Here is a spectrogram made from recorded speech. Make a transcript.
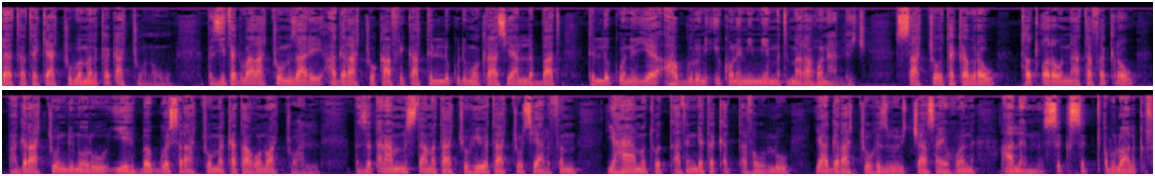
ለተተኪያቸው በመልቀቃቸው ነው። በዚህ ተግባራቸውም ዛሬ አገራቸው ከአፍሪካ ትልቁ ዲሞክራሲ ያለባት ትልቁን የአህጉርን ኢኮኖሚም የምትመራ ሆናለች። እሳቸው ተከብረው ተጦረውና ተፈቅረው በሀገራቸው እንዲኖሩ ይህ በጎ ስራቸው መከታ ሆኗቸዋል። በዘጠና አምስት ዓመታቸው ሕይወታቸው ሲያልፍም የ20 ዓመት ወጣት እንደተቀጠፈ ሁሉ የአገራቸው ሕዝብ ብቻ ሳይሆን ዓለም ስቅስቅ ብሎ አልቅሶ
